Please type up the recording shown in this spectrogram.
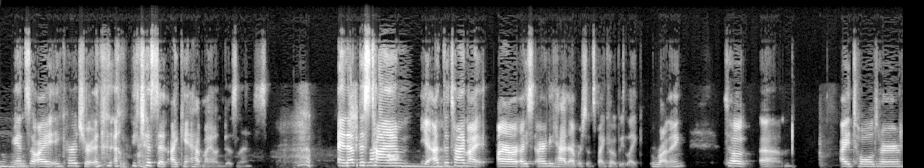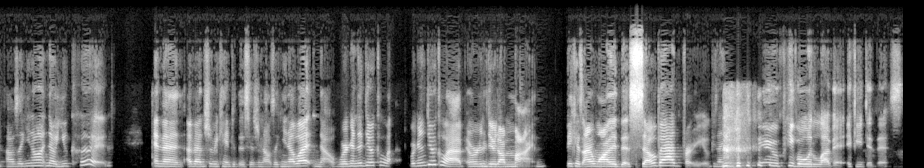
Mhm. And so I encouraged her, and then Emily just said, "I can't have my own business." And at this time, yeah, at the time, I I, I already had ever since by Kobe like running, so um, I told her I was like, you know what, no, you could. And then eventually we came to the decision. I was like, you know what, no, we're gonna do a collab. We're gonna do a collab, and we're gonna do it on Mhm. mine because I wanted this so bad for you because I knew people would love it if you did this.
